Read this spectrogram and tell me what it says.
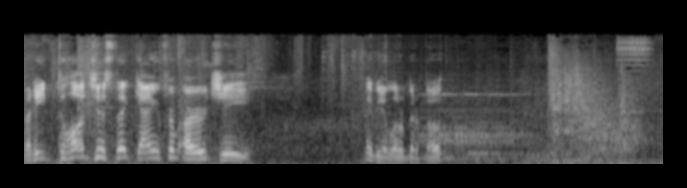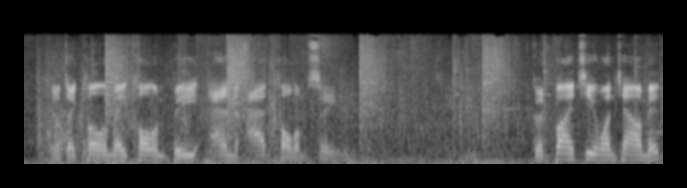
but he dodges the gang from OG. Maybe a little bit of both. He'll take column A, column B, and add column C. Goodbye, tier 1 tower mid.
